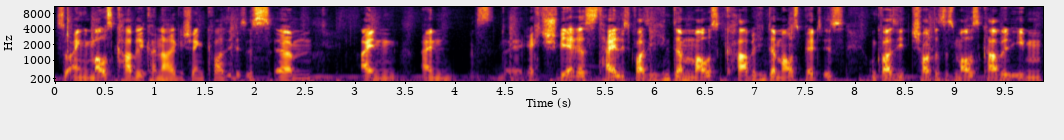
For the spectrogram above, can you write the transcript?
so einen Mauskabelkanal geschenkt quasi. Das ist ähm, ein, ein recht schweres Teil, das quasi hinterm Mauskabel, hinterm Mauspad ist und quasi schaut, dass das Mauskabel eben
